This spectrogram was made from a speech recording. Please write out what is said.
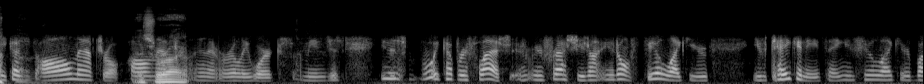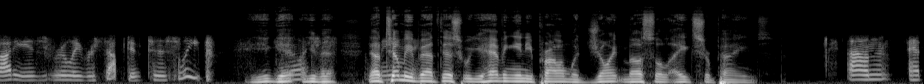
because it's all natural, all That's natural, right. and it really works. I mean, just you just wake up refreshed, refreshed. You don't you don't feel like you you take anything. You feel like your body is really receptive to sleep. You get know, you, bet. Now tell me about this. Were you having any problem with joint muscle aches or pains? Um, at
